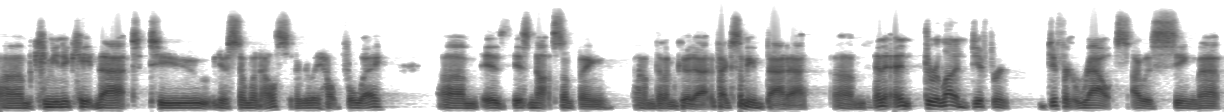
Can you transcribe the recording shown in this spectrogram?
um, communicate that to you know someone else in a really helpful way um, is is not something um, that I'm good at. In fact, something I'm bad at. Um, and and through a lot of different different routes, I was seeing that.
